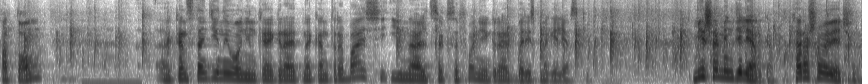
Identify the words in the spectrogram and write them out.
потом. Э, Константин Ионенко играет на контрабасе и на альт-саксофоне играет Борис Могилевский. Миша Менделенко. Хорошего вечера.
